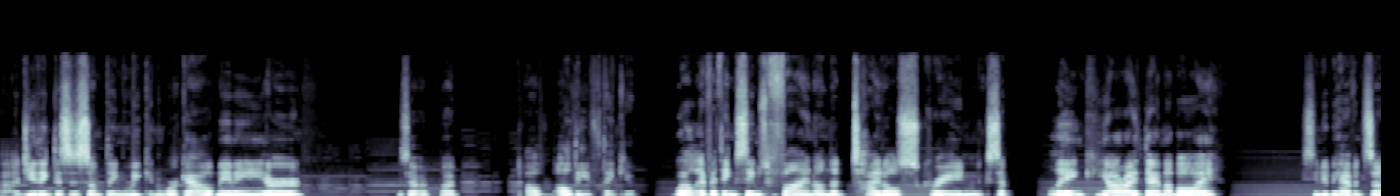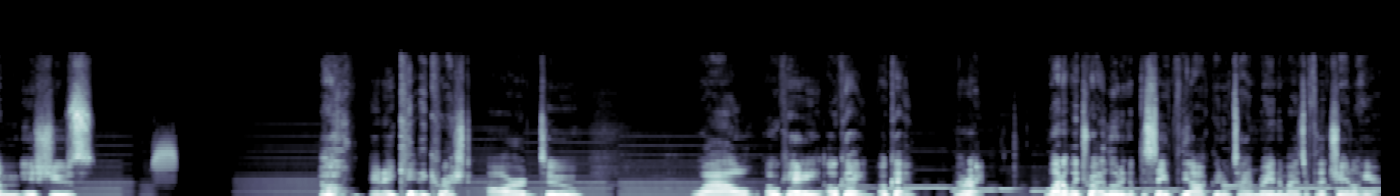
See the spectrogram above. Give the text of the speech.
Uh, do you think this is something we can work out, maybe, or is that? Uh, I'll I'll leave. Thank you. Well, everything seems fine on the title screen, except Link. You all right there, my boy? You seem to be having some issues. Oh, and it, it crashed hard too. Wow. Okay, okay, okay. All right. Why don't we try loading up the save for the Ocarina of Time randomizer for the channel here?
